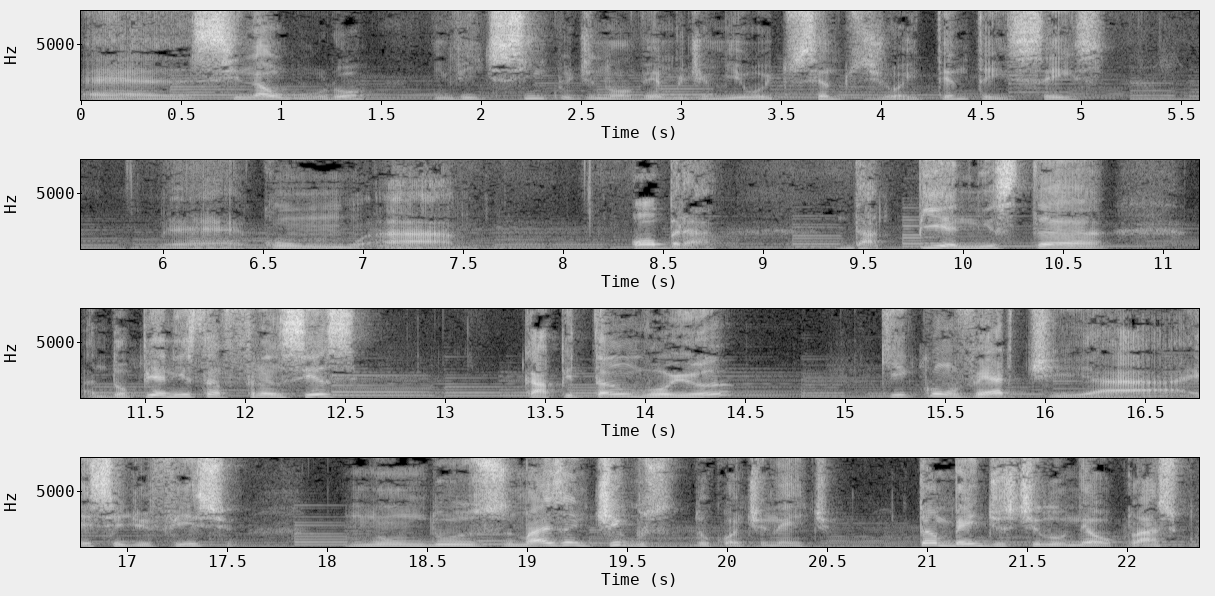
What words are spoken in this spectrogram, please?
eh, se inaugurou em 25 de novembro de 1886 eh, com a obra da pianista do pianista francês Capitão Voyeux, que converte a, esse edifício num dos mais antigos do continente, também de estilo neoclássico.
